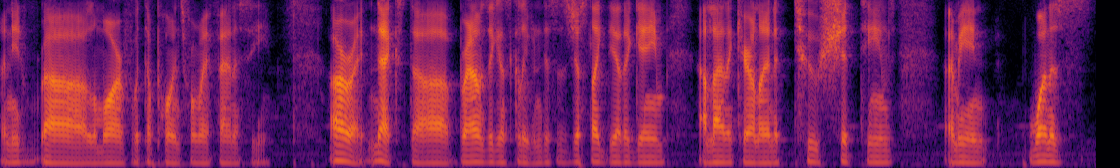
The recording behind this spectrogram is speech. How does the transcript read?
I need uh, Lamar with the points for my fantasy. All right, next uh, Browns against Cleveland. This is just like the other game. Atlanta, Carolina, two shit teams. I mean, one is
